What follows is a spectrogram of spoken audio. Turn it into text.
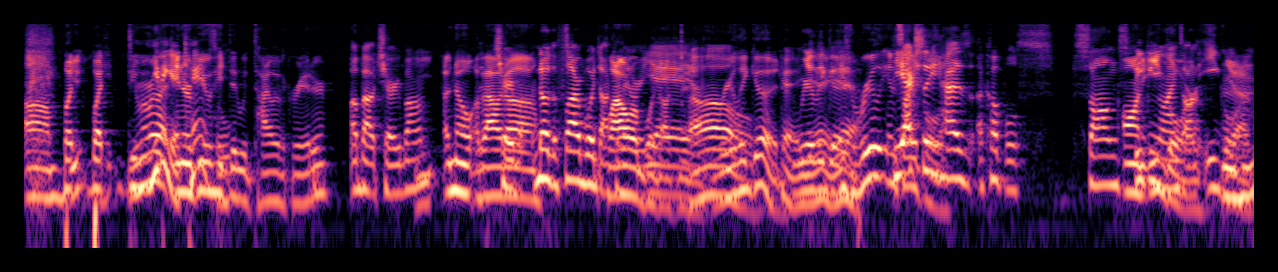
Um, but You- but do you remember that didn't get interview he did with Tyler the Creator? About Cherry Bomb. Uh, no, about Cherry uh, Bomb. no, the Flower Boy documentary. Flower Boy yeah, documentary. Yeah, yeah. Oh, really good. okay. Really Yeah, good. yeah. He's really He actually has a couple s- songs On speaking lines on Igor. Yeah.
